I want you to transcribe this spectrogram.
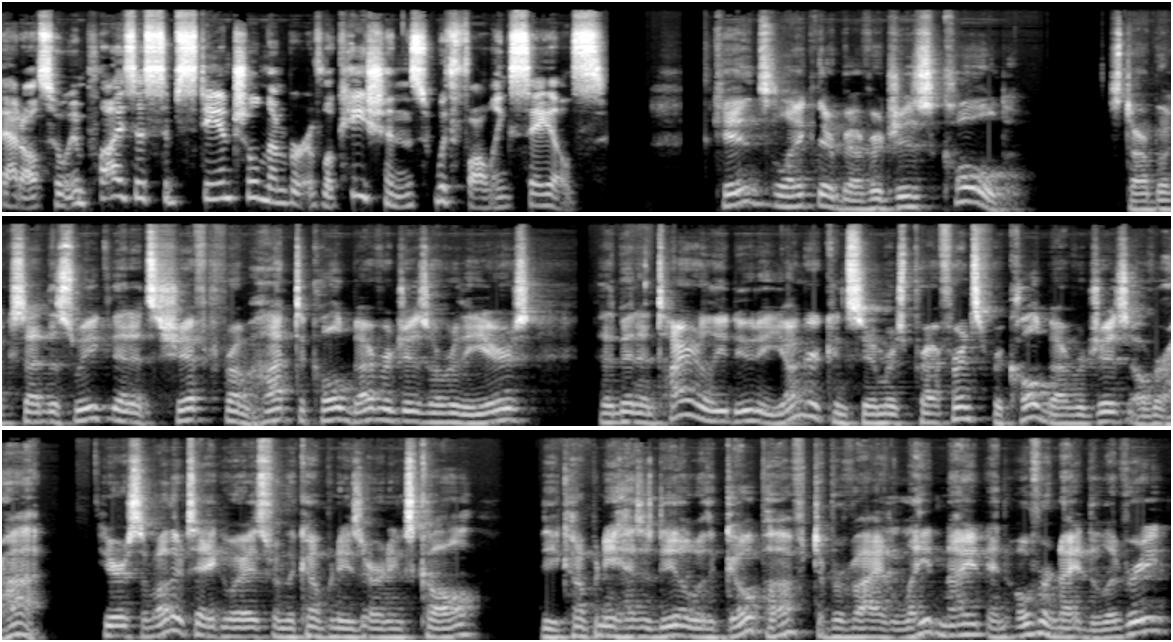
That also implies a substantial number of locations with falling sales. Kids like their beverages cold. Starbucks said this week that its shift from hot to cold beverages over the years has been entirely due to younger consumers' preference for cold beverages over hot. Here are some other takeaways from the company's earnings call. The company has a deal with GoPuff to provide late night and overnight delivery.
